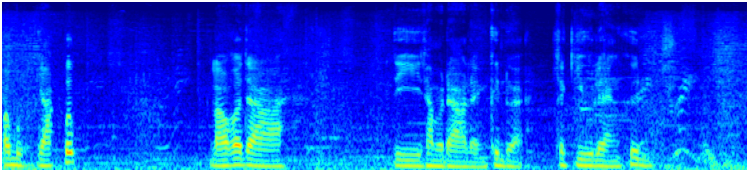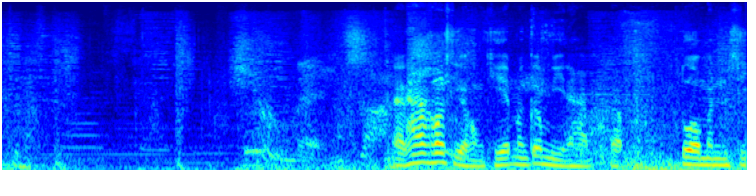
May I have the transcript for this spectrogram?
ปลาบึกยักษ์ปุ๊บเราก็จะตีธรรมดาแรงขึ้นด้วยสกิลแรงขึ้น แต่ถ้าข้อเสียของเคสมันก็มีนะครับแบบตัวมันซี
